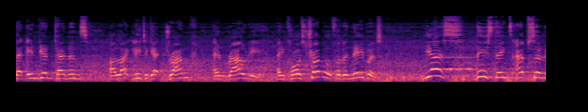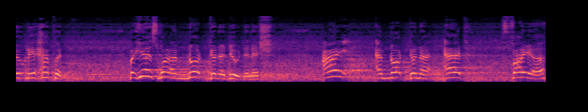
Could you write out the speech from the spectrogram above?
that Indian tenants are likely to get drunk and rowdy and cause trouble for the neighbors. Yes, these things absolutely happen. But here's what I'm not gonna do, Dinesh. I am not gonna add fire,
